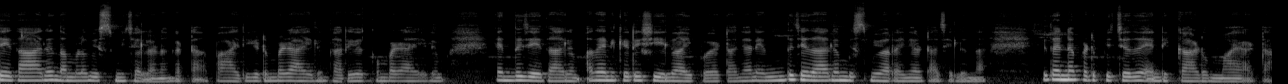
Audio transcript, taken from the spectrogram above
ചെയ്താലും നമ്മൾ വിസ്മി ചൊല്ലണം കേട്ടോ. അപ്പോൾ അരി ഇടുമ്പോഴായാലും കറി വെക്കുമ്പോഴായാലും എന്ത് ചെയ്താലും അതെനിക്കൊരു ശീലമായിപ്പോയി കേട്ടോ. ഞാൻ എന്ത് ചെയ്താലും വിസ്മി പറഞ്ഞു കേട്ടോ ചെല്ലുന്നത്. ഇതെന്നെ പഠിപ്പിച്ചത് എന്റെ ഇക്കാട് ഉമ്മായാട്ടാ.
